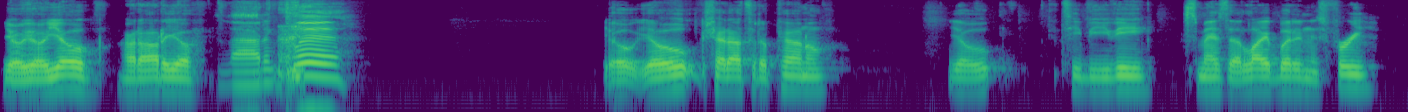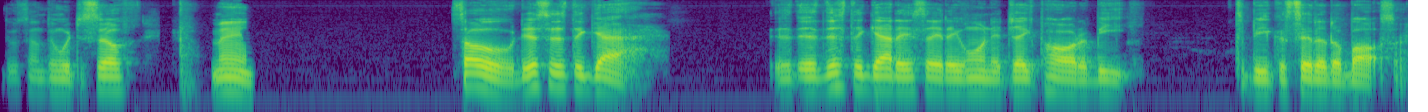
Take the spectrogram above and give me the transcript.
Yo, yo, yo. Hot audio. Loud and clear. Yo, yo. Shout out to the panel. Yo, TBV. Smash that like button. It's free. Do something with yourself. Man. So, this is the guy. Is, is this the guy they say they wanted Jake Paul to be to be considered a boxer?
